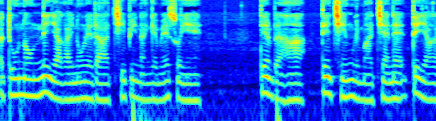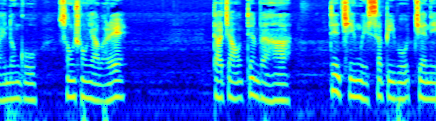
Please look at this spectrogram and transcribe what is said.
အတူနှုံနှစ်ရာခိုင်နှုန်းနဲ့သာချေးပေးနိုင်ခဲ့မယ်ဆိုရင်တင့်ပန်ဟာတင့်ချင်းငွေမှာကျန်တဲ့တစ်ရာခိုင်နှုန်းကိုဆုံးရှုံးရပါတယ်။ဒါကြောင့်တင့်ပန်ဟာတင့်ချင်းငွေဆက်ပြီးဖို့ကျန်နေ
